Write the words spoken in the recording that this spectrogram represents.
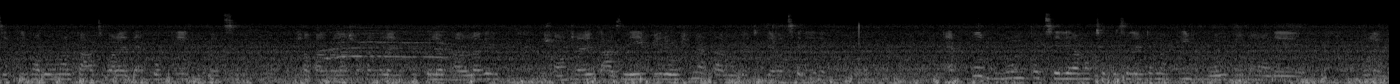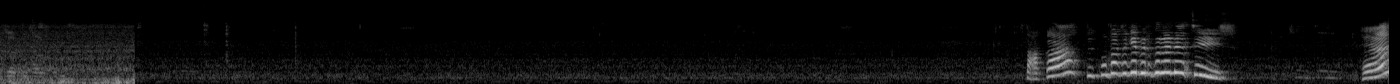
যে কীভাবে আমার কাজ বাড়ায় দেখো কী করেছে সকালবেলা সকালবেলা একটু করলে ভালো লাগে। সংসারের কাজ নিয়েই পেরে ওঠি না তার মধ্যে যদি আমার ছেলে এরকম করে। এত দুরন্ত ছেলে আমার ছোটো ছেলেটা না কী বলব তোমাদের? বলে বোঝাতে পারব না। টাকা তুই কোথা থেকে বের করে এনেছিস? হ্যাঁ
